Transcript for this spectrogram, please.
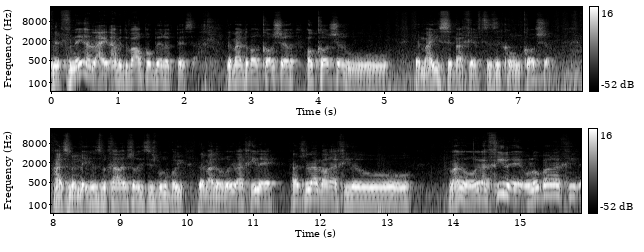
לפני הלילה מדובר פה בערב פסח. למה מדובר כושר? או כושר הוא... למה יישא בחפצה זה קוראים כושר? אז ממילא זה בכלל אפשר להסתשברו בו. למה דברי לאכילה? אז לא בר אכילה הוא... למה דברי לאכילה? הוא לא בר אכילה.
